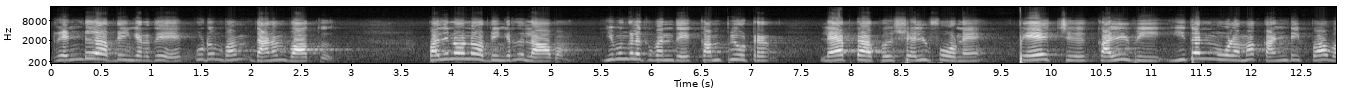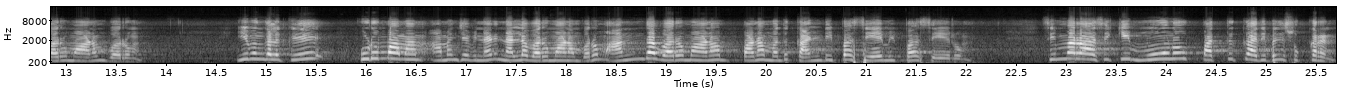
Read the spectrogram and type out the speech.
ரெண்டு அப்படிங்கிறது குடும்பம் தனம் வாக்கு. பதினொன்று அப்படிங்கிறது லாபம். இவங்களுக்கு வந்து கம்ப்யூட்டர் லேப்டாப்பு செல்ஃபோனு பேச்சு கல்வி இதன் மூலமாக கண்டிப்பாக வருமானம் வரும். இவங்களுக்கு குடும்பம் அம- அமைஞ்ச பின்னாடி நல்ல வருமானம் வரும். அந்த வருமானம் பணம் வந்து கண்டிப்பாக சேமிப்பாக சேரும். சிம்மராசிக்கு மூணு பத்துக்கு அதிபதி சுக்கரன்.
